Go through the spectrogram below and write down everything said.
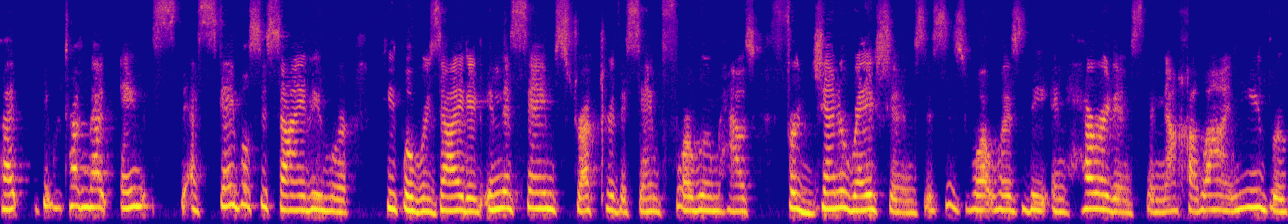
But we're talking about a, a stable society where people resided in the same structure, the same four room house for generations. This is what was the inheritance, the nachala in Hebrew,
